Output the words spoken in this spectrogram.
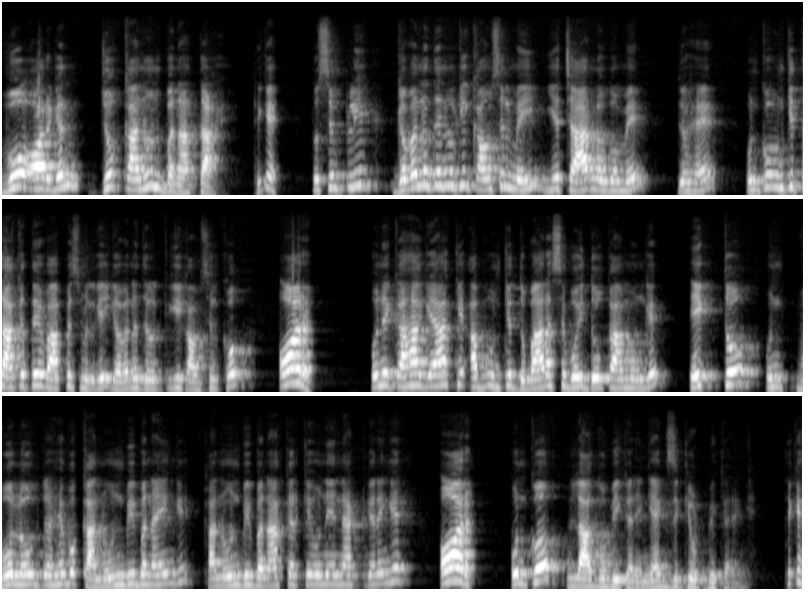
वो ऑर्गन जो कानून बनाता है, ठीक है? तो सिंपली गवर्नर जनरल की काउंसिल में ही ये चार लोगों में जो है, उनको, उनकी ताकतें वापस मिल गई गवर्नर जनरल की काउंसिल को। और उन्हें कहा गया कि अब उनके दोबारा से वही दो काम होंगे। एक तो उन, वो लोग जो है वो कानून भी बनाएँगे, कानून भी बना करके उन्हें इनेक्ट करेंगे और उनको लागू भी करेंगे एग्जीक्यूट भी करेंगे, ठीक है?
